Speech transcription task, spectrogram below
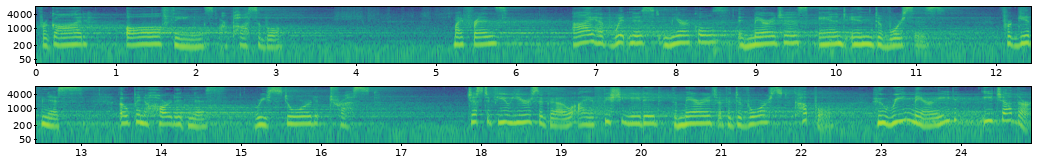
For God, all things are possible. My friends, I have witnessed miracles in marriages and in divorces. Forgiveness, open heartedness, restored trust. Just a few years ago, I officiated the marriage of a divorced couple who remarried each other.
